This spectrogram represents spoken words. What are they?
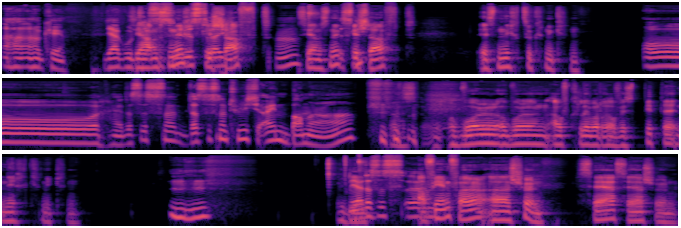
Ah, okay. Ja, gut. Sie haben es nicht Österreich- geschafft. Hm? Sie haben es nicht- geschafft, es nicht zu knicken. Oh, ja, das ist, das ist natürlich ein Bummer. Das, obwohl, obwohl ein Aufkleber drauf ist, bitte nicht knicken. Mhm. Ja, das ist ähm, Auf jeden Fall äh, schön. Sehr, sehr schön.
